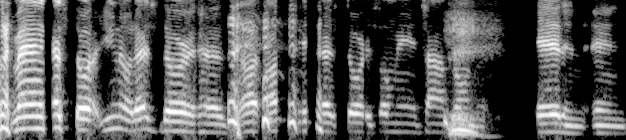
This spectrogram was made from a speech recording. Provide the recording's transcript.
Man, that story, you know, that story has I, I've hit that story so many times on the head, and and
